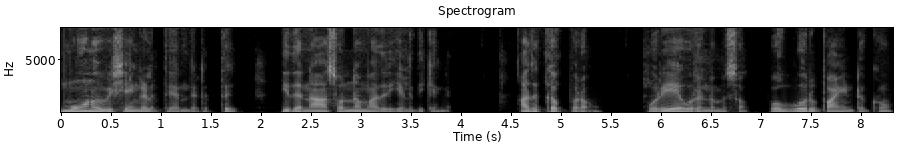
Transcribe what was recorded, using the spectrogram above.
மூணு விஷயங்களை தேர்ந்தெடுத்து இதை நான் சொன்ன மாதிரி எழுதிக்கங்க. அதுக்கப்புறம் ஒரே ஒரு நிமிஷம் ஒவ்வொரு பாயிண்ட்டுக்கும்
